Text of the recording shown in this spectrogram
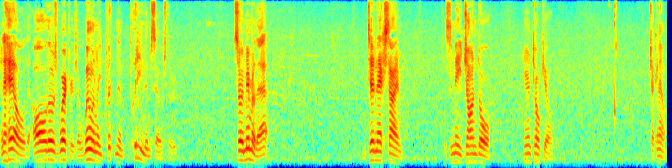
And the hell that all those workers are willingly putting them putting themselves through. So remember that. Until next time, this is me, John Dole, here in Tokyo. Checking out.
